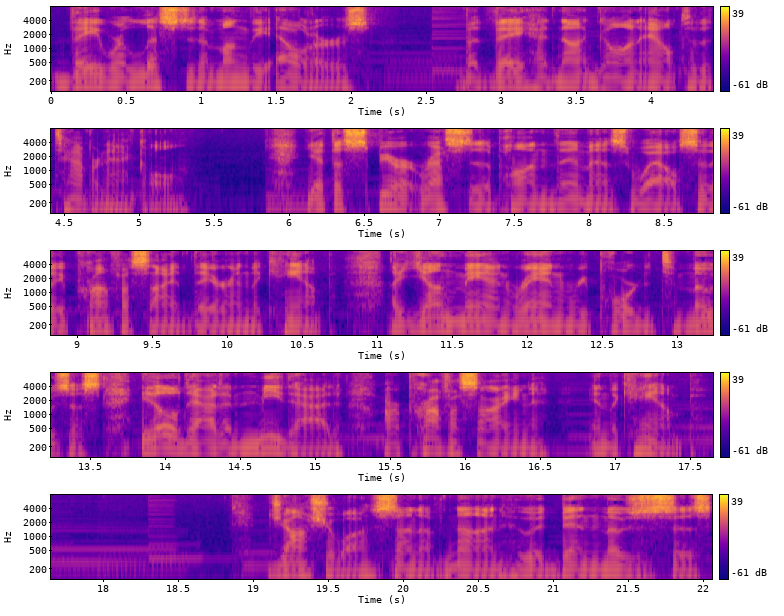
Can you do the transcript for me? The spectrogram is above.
They were listed among the elders, but they had not gone out to the tabernacle. Yet the Spirit rested upon them as well, so they prophesied there in the camp. A young man ran and reported to Moses, Eldad and Medad are prophesying in the camp. Joshua, son of Nun, who had been Moses'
